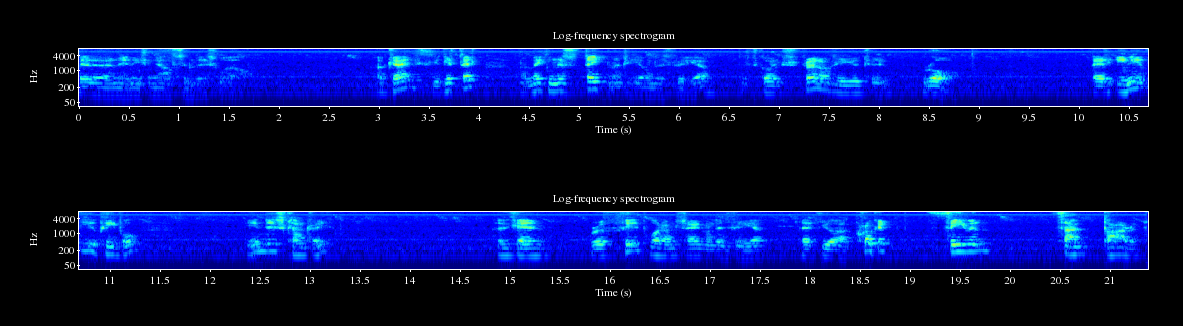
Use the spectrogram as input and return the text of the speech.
better than anything else in this world. Okay, you get that? I'm making a statement here on this video, it's going straight onto YouTube, raw. That any of you people in this country who can refute what I'm saying on this video, that you are crooked, thieving, thug pirates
